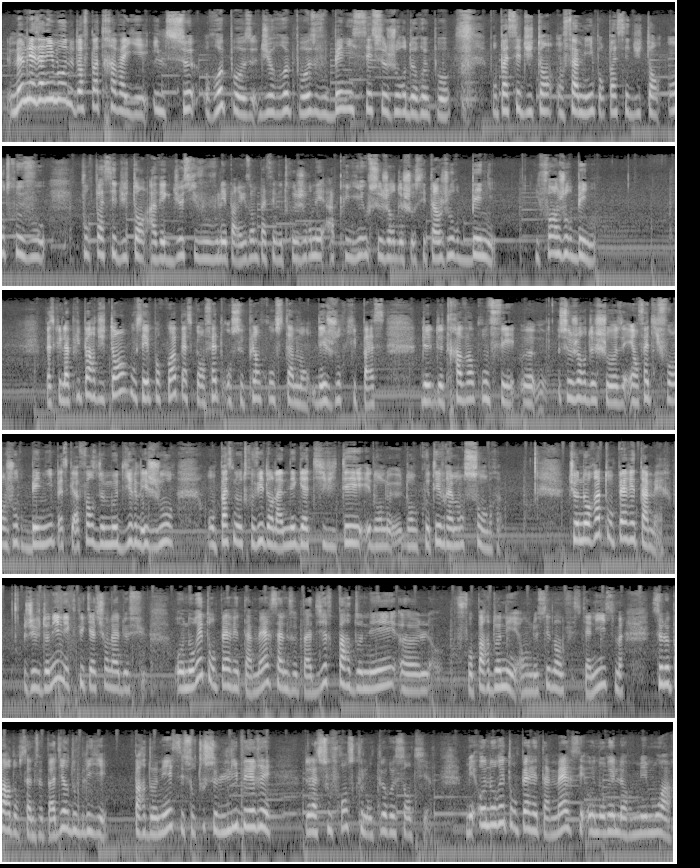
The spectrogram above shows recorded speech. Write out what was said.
Même les animaux ne doivent pas travailler, ils se reposent. Dieu repose, vous bénissez ce jour de repos pour passer du temps en famille, pour passer du temps entre vous, pour passer du temps avec Dieu si vous voulez par exemple passer votre journée à prier ou ce genre de choses. C'est un jour béni. Il faut un jour béni. Parce que la plupart du temps, vous savez pourquoi? Parce qu'en fait, on se plaint constamment des jours qui passent, de, travaux qu'on fait, euh, ce genre de choses. Et en fait, il faut un jour béni parce qu'à force de maudire les jours, on passe notre vie dans la négativité et dans le, côté vraiment sombre. Tu honoreras ton père et ta mère. Je vais vous donner une explication là-dessus. Honorer ton père et ta mère, ça ne veut pas dire pardonner. Il euh, faut pardonner. On le sait dans le christianisme, c'est le pardon. Ça ne veut pas dire d'oublier. Pardonner, c'est surtout se libérer de la souffrance que l'on peut ressentir. Mais honorer ton père et ta mère, c'est honorer leur mémoire.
